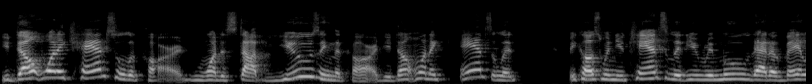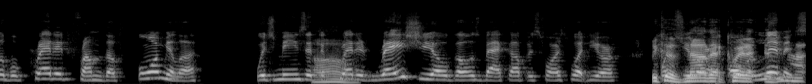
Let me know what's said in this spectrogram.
You don't want to cancel the card. You want to stop using the card. You don't want to cancel it because when you cancel it, you remove that available credit from the formula, which means that the oh. credit ratio goes back up as far as what your because now that credit is not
